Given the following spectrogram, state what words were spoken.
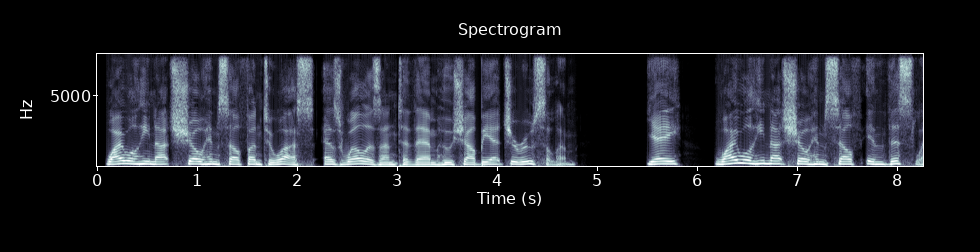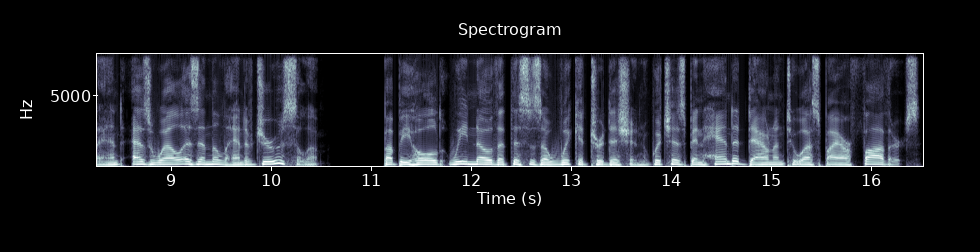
why will he not show himself unto us as well as unto them who shall be at Jerusalem? Yea, why will he not show himself in this land as well as in the land of Jerusalem? But behold, we know that this is a wicked tradition which has been handed down unto us by our fathers,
